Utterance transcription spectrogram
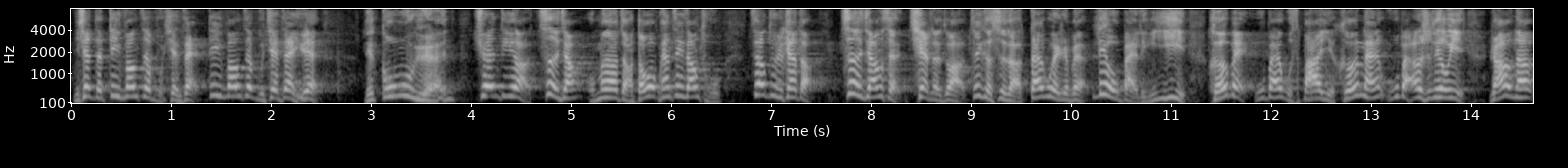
你现在地方政府现在，地方政府现在里面，连公务员居然第二，浙江我们要讲，等会我们看这张图，这张图就看到浙江省欠了是吧？这个是的，单位这边六百零一亿，河北五百五十八亿，河南五百二十六亿。然后呢，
